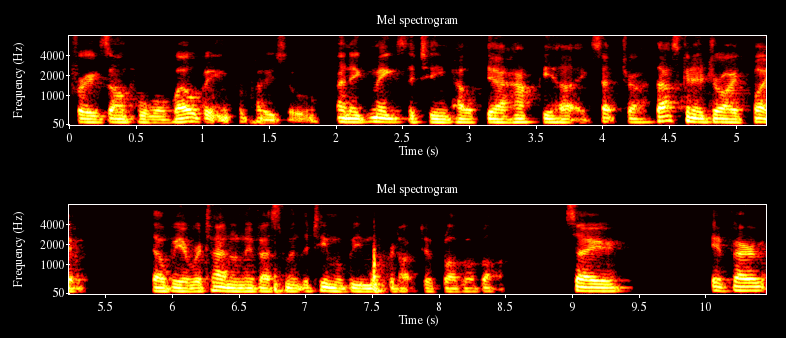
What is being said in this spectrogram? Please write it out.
for example a well-being proposal and it makes the team healthier happier etc that's going to drive both. There'll be a return on investment the team will be more productive blah blah blah. So it very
